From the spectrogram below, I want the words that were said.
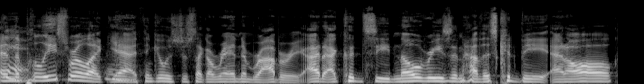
and the police were like yeah i think it was just like a random robbery i, I could see no reason how this could be at all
